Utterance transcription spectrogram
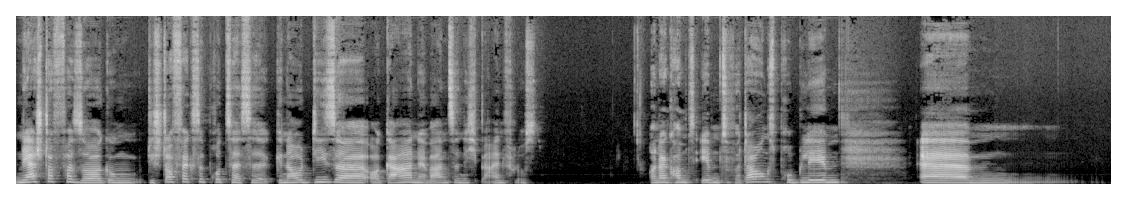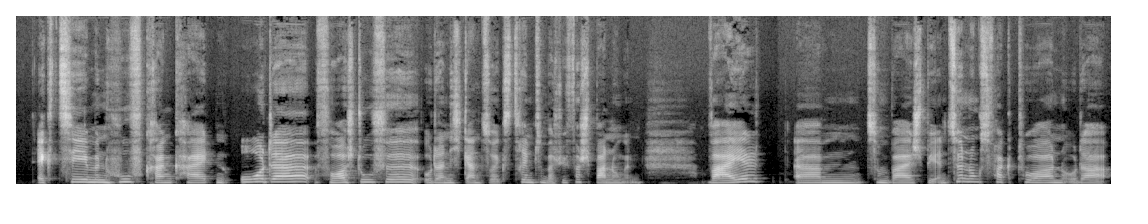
Nährstoffversorgung, die Stoffwechselprozesse genau dieser Organe wahnsinnig beeinflusst. Und dann kommt es eben zu Verdauungsproblemen, ähm, Ekzemen, Hufkrankheiten oder Vorstufe oder nicht ganz so extrem, zum Beispiel Verspannungen, weil ähm, zum Beispiel Entzündungsfaktoren oder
